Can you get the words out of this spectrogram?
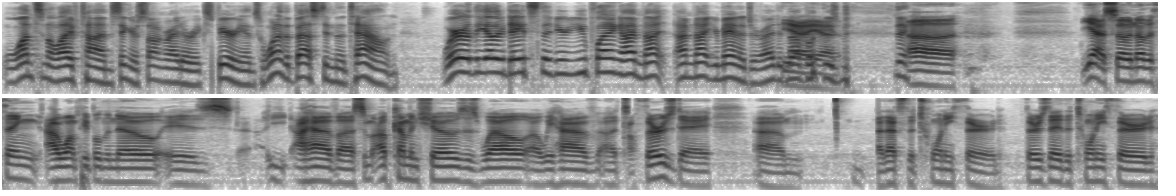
once in a lifetime singer songwriter experience. One of the best in the town. Where are the other dates that you're you playing? I'm not I'm not your manager. I did Yeah, not book yeah. these. Uh, yeah, so another thing I want people to know is uh, I have uh, some upcoming shows as well. Uh, we have uh, t- Thursday, um, uh, that's the 23rd. Thursday, the 23rd.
